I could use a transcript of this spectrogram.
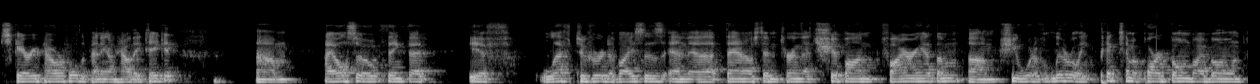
scary powerful, depending on how they take it. Um, I also think that if left to her devices and uh, Thanos didn't turn that ship on firing at them, um, she would have literally picked him apart bone by bone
